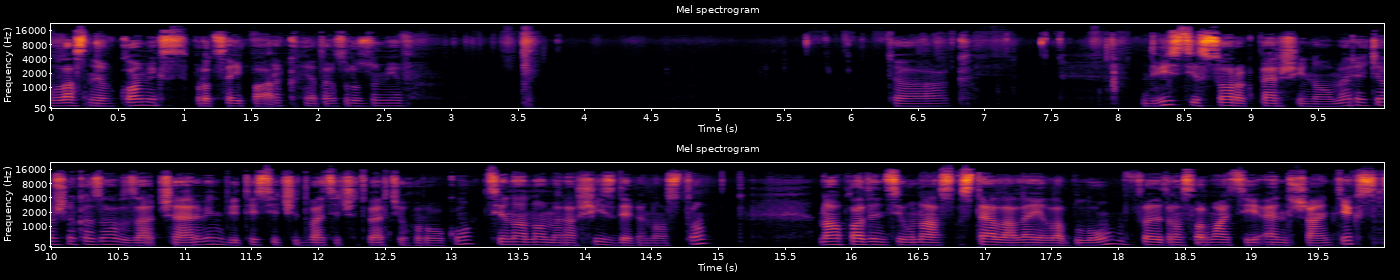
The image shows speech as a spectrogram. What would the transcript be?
Власне, комікс про цей парк, я так зрозумів. Так. 241 номер, як я вже казав, за червень 2024 року. Ціна номера 6,90. На обкладинці у нас Стела Лейла Блум в трансформації Enchantix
